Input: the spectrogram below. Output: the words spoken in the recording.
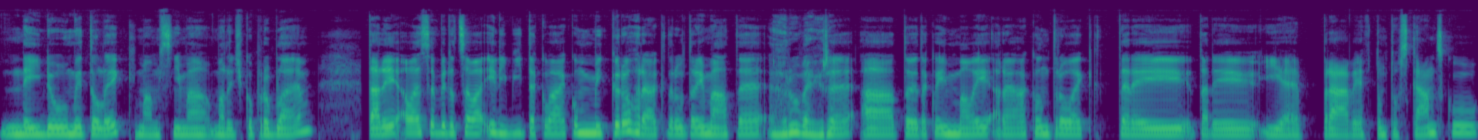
nejdou mi tolik, mám s nima maličko problém. Tady ale se mi docela i líbí taková jako mikrohra, kterou tady máte, hru ve hře a to je takový malý area kontrolek, který tady je právě v tom Toskánsku.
